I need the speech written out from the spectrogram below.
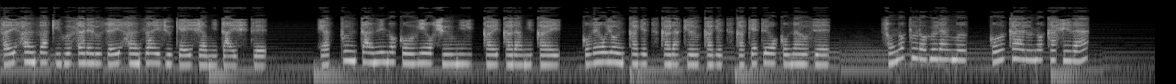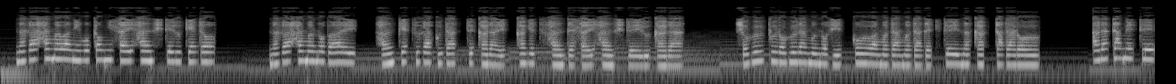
再犯が危惧される性犯罪受刑者に対して、100分単位の講義を週に1回から2回、これを4ヶ月から9ヶ月かけて行うぜ。そのプログラム、効果あるのかしら？長浜は見事に再犯してるけど、長浜の場合、判決が下ってから1ヶ月半で再犯しているから、処遇プログラムの実行はまだまだできていなかっただろう。改めて、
